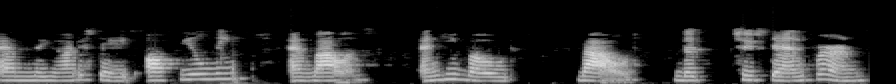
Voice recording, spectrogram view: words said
and the United States of fueling and violence, and he vowed, vowed the, to stand firm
